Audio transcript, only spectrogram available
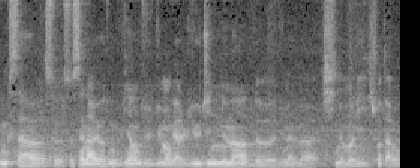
Donc ça, euh, ce, scénario donc, vient du, du manga Ryujin Numa de, du même euh, Shinomori Shotaro.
